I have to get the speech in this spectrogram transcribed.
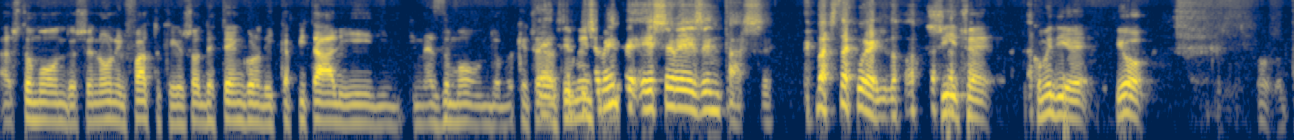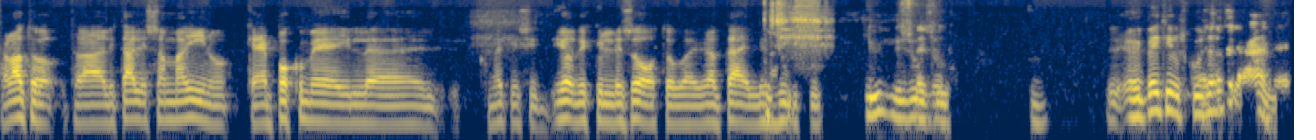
a sto mondo se non il fatto che so, detengono dei capitali di, di mezzo mondo perché cioè, Eh, altrimenti semplicemente essere esentasse. Basta quello. sì, cioè, come dire, io tra l'altro tra l'Italia e San Marino, che è un po' come il com'è che si, io dico il Lesotho, ma in realtà è l'Esuti. L'esuto. Ripetilo, scusa. L'esoto è grande,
